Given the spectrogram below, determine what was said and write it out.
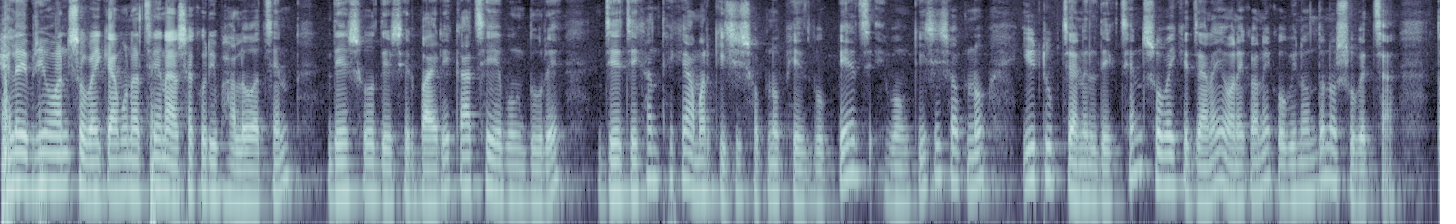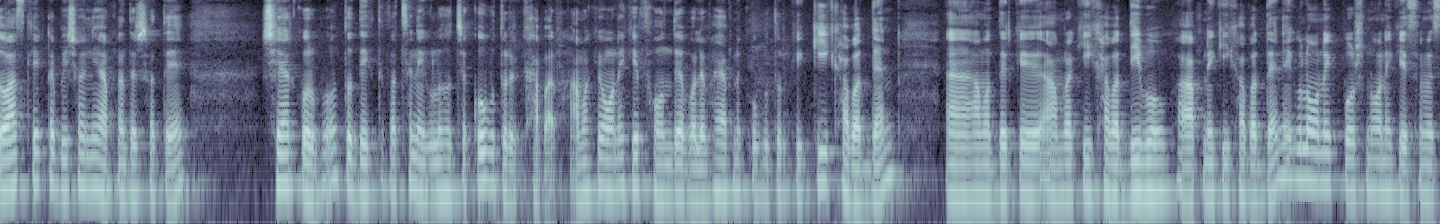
হ্যালো এভরিওয়ান সবাই কেমন আছেন? আশা করি ভালো আছেন। দেশ ও দেশের বাইরে, কাছে এবং দূরে যে যেখান থেকে আমার কৃষি স্বপ্ন ফেসবুক পেজ এবং কৃষি স্বপ্ন ইউটিউব চ্যানেল দেখছেন, সবাইকে জানাই অনেক অনেক অভিনন্দন ও শুভেচ্ছা। তো আজকে একটা বিষয় নিয়ে আপনাদের সাথে শেয়ার করব। তো দেখতে পাচ্ছেন এগুলো হচ্ছে কবুতরের খাবার। আমাকে অনেকে ফোন দিয়ে বলে, ভাই, আপনি কবুতরকে কী খাবার দেন? আমাদেরকে আমরা কি খাবার দিব বা আপনি কি খাবার দেন? এগুলো অনেক প্রশ্ন, অনেক এস এম এস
